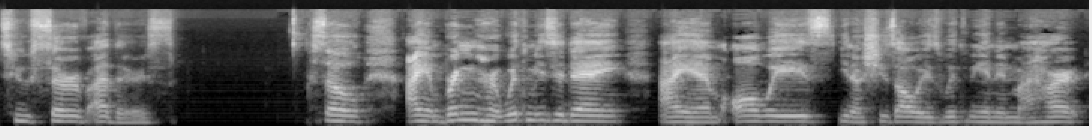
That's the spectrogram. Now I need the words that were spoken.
to serve others. So I am bringing her with me today. I am always, you know, she's always with me and in my heart.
